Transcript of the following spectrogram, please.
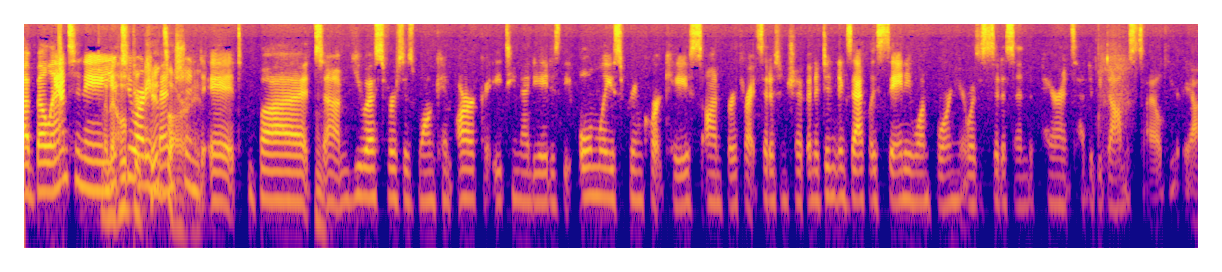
Uh, Bell Antony, And you two already mentioned right. it, but Hmm. um, U.S. versus Wong Kim Ark, 1898, is the only Supreme Court case on birthright citizenship, and it didn't exactly say anyone born here was a citizen. The parents had to be domiciled here. Yeah.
